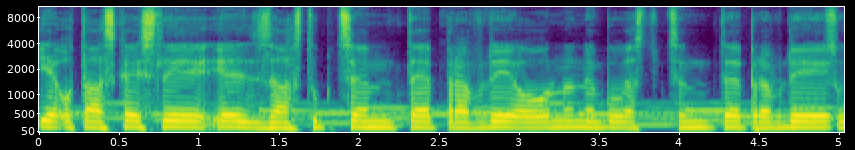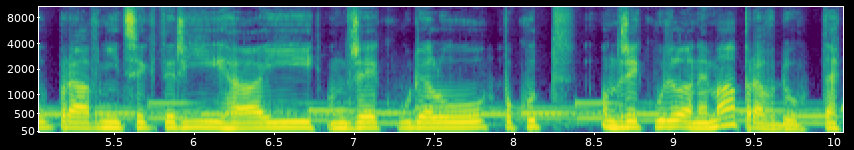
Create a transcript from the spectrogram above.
je otázka, jestli je zástupcem té pravdy on nebo zástupcem té pravdy jsou právníci, kteří hájí Ondřeje Kůdelu. Pokud Ondřej Kůdela nemá pravdu, tak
